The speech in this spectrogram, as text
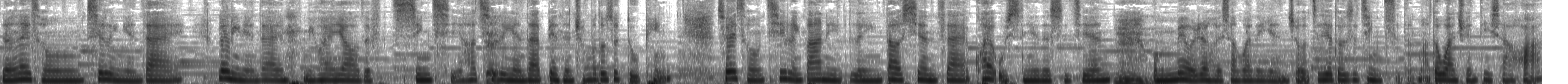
人类从七零年代、六零年代迷幻药的兴起，然后七零年代变成全部都是毒品，所以从七零八零零到现在快五十年的时间，嗯。我们没有任何相关的研究，这些都是禁止的嘛，都完全地下化。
